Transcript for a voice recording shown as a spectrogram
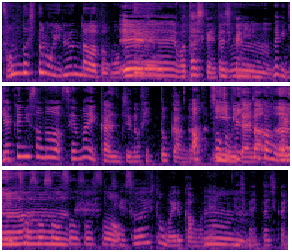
そんな人もいるんだと思って、えーまあ、確かに確かに、うん。なんか逆にその狭い感じのフィット感があそうそういいみたいな。フィット感がいい。ん。そうそうそうそうそう。そ確かにそういう人もいるかもね、うん。確かに確かに。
